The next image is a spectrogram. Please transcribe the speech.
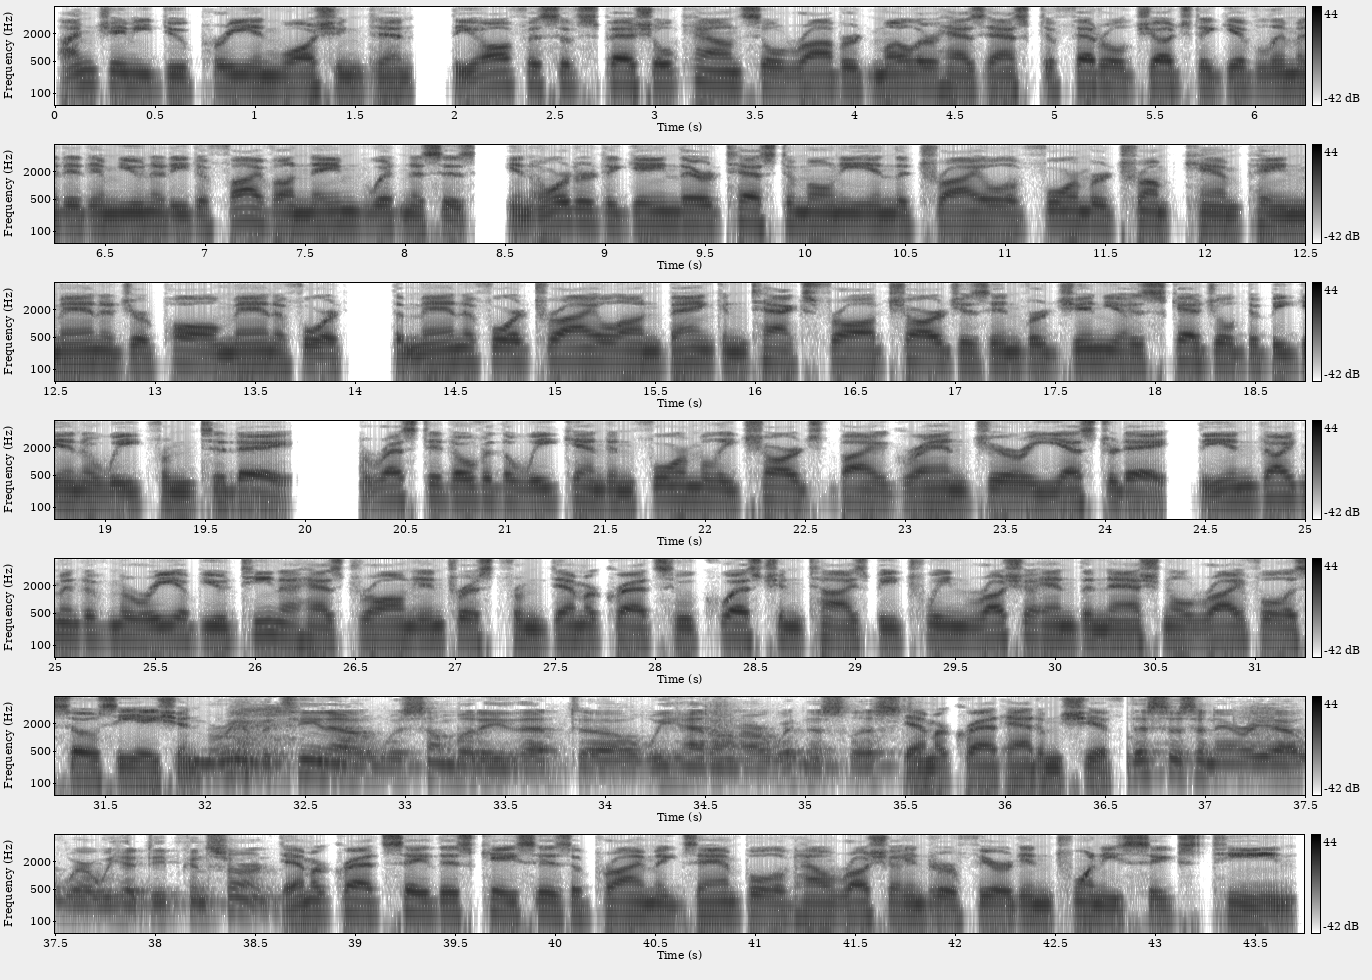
I'm Jamie Dupree in Washington. The Office of Special Counsel Robert Mueller has asked a federal judge to give limited immunity to five unnamed witnesses in order to gain their testimony in the trial of former Trump campaign manager Paul Manafort. The Manafort trial on bank and tax fraud charges in Virginia is scheduled to begin a week from today arrested over the weekend and formally charged by a grand jury yesterday. The indictment of Maria Butina has drawn interest from Democrats who question ties between Russia and the National Rifle Association. Maria Butina was somebody that uh, we had on our witness list. Democrat Adam Schiff. This is an area where we had deep concern. Democrats say this case is a prime example of how Russia interfered in 2016.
